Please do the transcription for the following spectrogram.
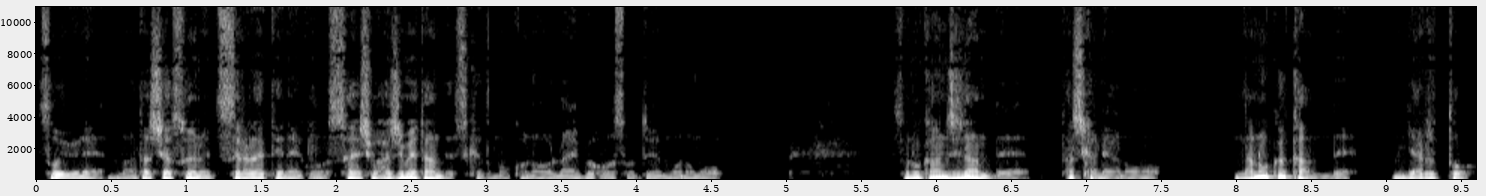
そういうね、まあ、私はそういうのに釣られてね、こう、最初始めたんですけども、このライブ放送というものも。その感じなんで、確かにあの、7日間でやると、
